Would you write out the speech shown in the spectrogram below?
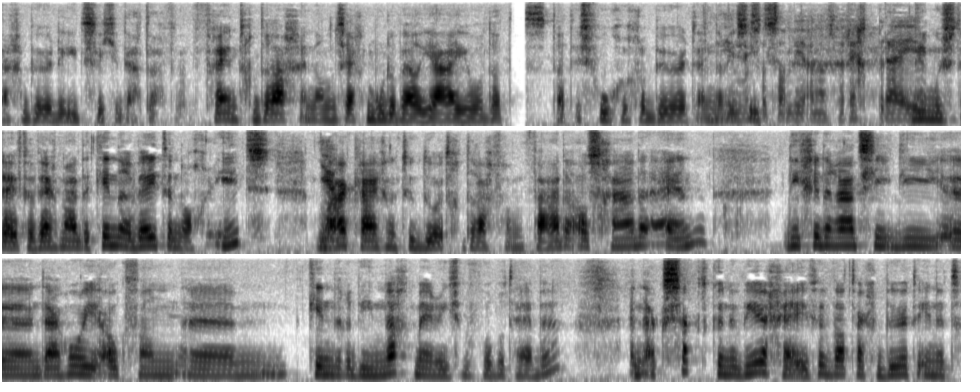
er gebeurde iets dat je dacht, vreemd gedrag. En dan zegt moeder wel, ja joh, dat, dat is vroeger gebeurd en er is iets. dat dan weer aan het recht breien. Die moest het even weg. Maar de kinderen weten nog iets, maar krijgen natuurlijk door het gedrag van vader al schade. En die generatie, die, uh, daar hoor je ook van uh, kinderen die nachtmerries bijvoorbeeld hebben. En exact kunnen weergeven wat er gebeurt in het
